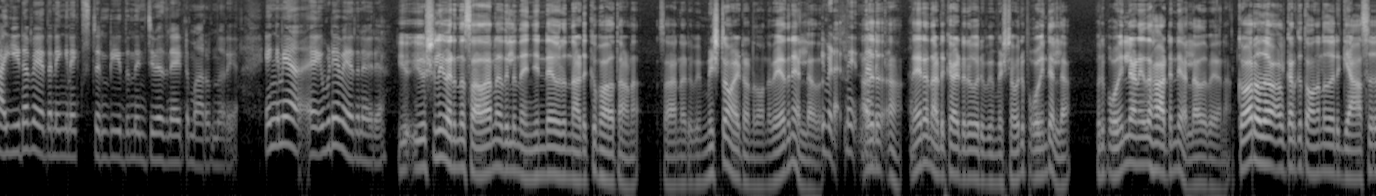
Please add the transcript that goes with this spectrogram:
കൈയുടെ വേദന ഇങ്ങനെ എക്സ്റ്റെൻഡ് ചെയ്ത് നെഞ്ച് വേദനയായിട്ട് മാറും എന്ന് പറയാം. എങ്ങനെയാ എവിടെയാ വേദന വരിക? യൂഷ്വലി വരുന്ന സാധാരണ ഇതിൽ നെഞ്ചിന്റെ ഒരു നടുക്ക് ഭാഗത്താണ് സാധാരണ ഒരു വിമിഷ്ടമായിട്ടാണ് തോന്നുന്നത്. വേദനയല്ല അത്. നേരെ നടുക്കായിട്ടൊരു ഒരു വിമിഷ്ടം. ഒരു പോയിന്റ് അല്ല. ഒരു പോയിന്റിലാണ് ഇത് ഹാർട്ടിന്റെ അല്ലാതെ വേദന. മിക്കവാറും അത് ആൾക്കാർക്ക് തോന്നുന്നത് ഒരു ഗ്യാസ്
